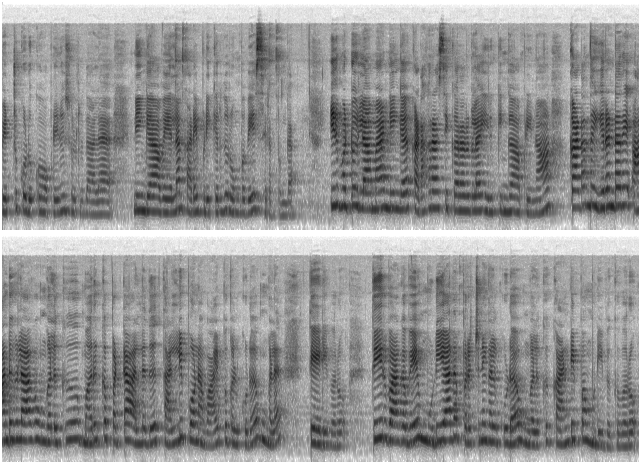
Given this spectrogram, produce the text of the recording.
பெற்றுக் கொடுக்கும் அப்படின்னு சொல்கிறதால நீங்கள் அவையெல்லாம் கடைபிடிக்கிறது ரொம்பவே சிறப்புங்க. இது மட்டும் இல்லாமல் நீங்கள் கடகராசிக்காரர்களாக இருக்கீங்க அப்படின்னா கடந்த இரண்டரை ஆண்டுகளாக உங்களுக்கு மறுக்கப்பட்ட அல்லது தள்ளி போன வாய்ப்புகள் கூட உங்களை தேடி வரும். தீர்வாகவே முடியாத பிரச்சனைகள் கூட உங்களுக்கு கண்டிப்பாக முடிவுக்கு வரும்.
